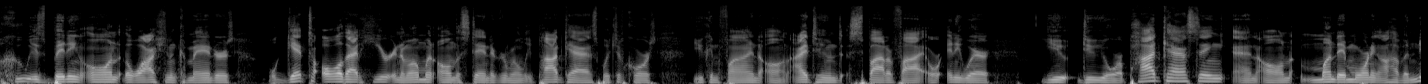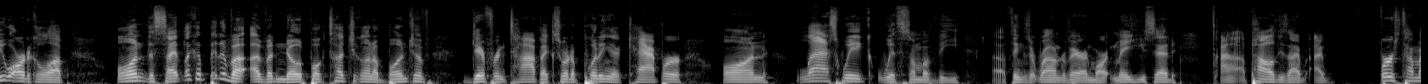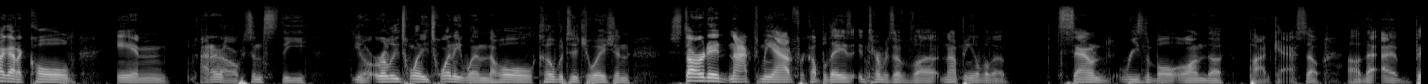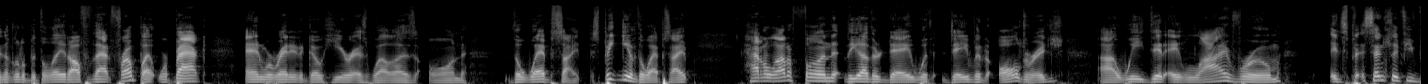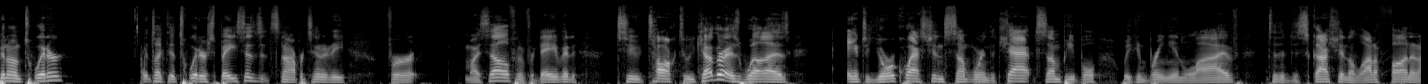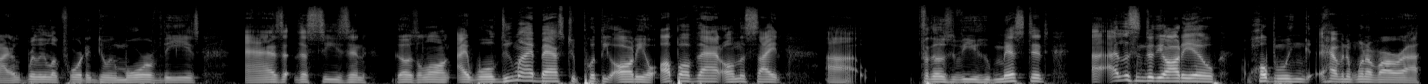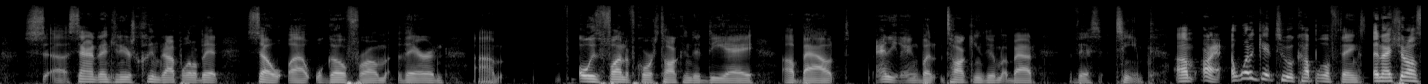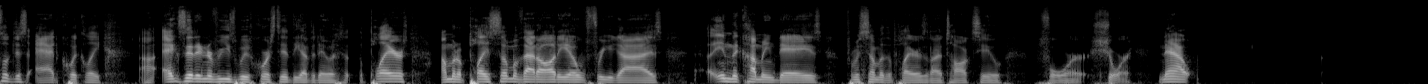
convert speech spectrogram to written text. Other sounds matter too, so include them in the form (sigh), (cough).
who is bidding on the Washington Commanders. We'll get to all that here in a moment on the Standing Room Only podcast, which of course you can find on iTunes, Spotify, or anywhere you do your podcasting. And on Monday morning, I'll have a new article up on the site, like a bit of a of a notebook, touching on a bunch of different topics, sort of putting a capper on last week with some of the uh, things that Ron Rivera and Martin Mayhew said. Uh, apologies, I, I first time I got a cold in I don't know since the you know early 2020 when the whole COVID situation started, knocked me out for a couple days in terms of uh, not being able to sound reasonable on the podcast. So uh, that I've been a little bit delayed off of that front, but we're back and we're ready to go here as well as on the website. Speaking of the website, had a lot of fun the other day with David Aldridge. Uh, we did a live room. It's essentially if you've been on Twitter, it's like the Twitter Spaces. It's an opportunity for myself and for David to talk to each other as well as answer your questions somewhere in the chat. Some people we can bring in live to the discussion. A lot of fun, and I really look forward to doing more of these as the season goes along. I will do my best to put the audio up of that on the site. Uh, for those of you who missed it, I listened to the audio. I'm hoping we can have one of our uh, uh, sound engineers clean it up a little bit. So uh, we'll go from there. And um, always fun, of course, talking to Da about anything, but talking to him about this team. Um, all right, I want to get to a couple of things, and I should also just add quickly. Uh, exit interviews we of course did the other day with the players. I'm going to play some of that audio for you guys in the coming days from some of the players that I talked to for sure. Now,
